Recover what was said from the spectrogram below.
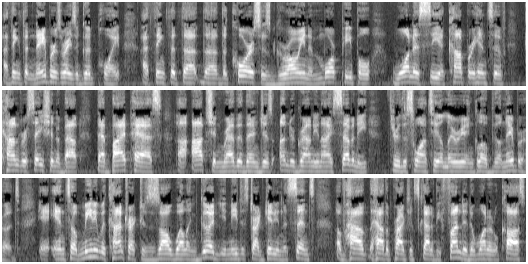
I think the neighbors raise a good point. I think that the, the, the chorus is growing and more people want to see a comprehensive conversation about that bypass uh, option rather than just undergrounding I 70 through the Swansea, Elyria, and Globeville neighborhoods. And so meeting with contractors is all well and good. You need to start getting a sense of how, how the project's got to be funded and what it'll cost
